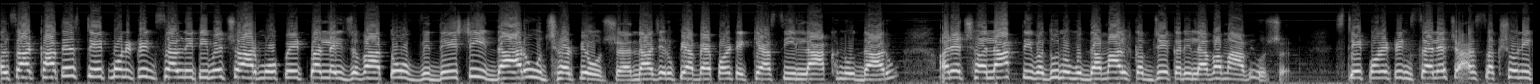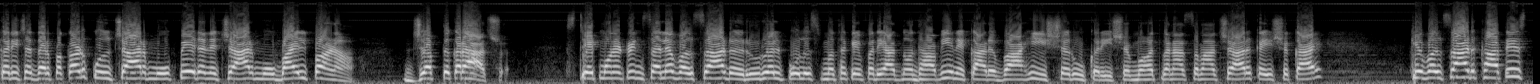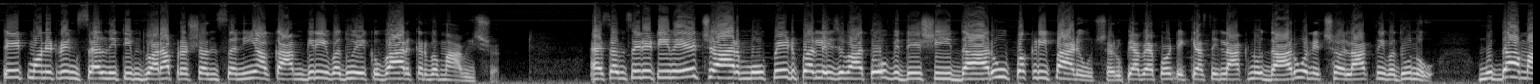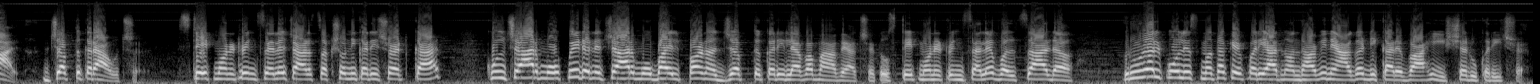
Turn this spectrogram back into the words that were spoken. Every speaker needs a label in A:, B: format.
A: વલસાડ ખાતે state monitoring સેલની ટીમે ચાર મોપેટ પર લઈ જવાતો વિદેશી દારૂ ઝડપ્યો છે. અંદાજે રૂપિયા બે પોઈન્ટ એક્યાસી લાખનો દારૂ અને છ લાખથી વધુનો મુદ્દામાલ કબજે કરી લાવવામાં આવ્યો છે. સ્ટેટ મોનિટરિંગ સેલે ચાર શખ્સોની કરી છે ધરપકડ. કુલ ચાર મોપેડ અને ચાર મોબાઈલ પણ જપ્ત કરાયા છે. સ્ટેટ મોનિટરિંગ સેલે વલસાડ રૂરલ પોલીસ મથકે ફરિયાદ નોંધાવી અને કાર્યવાહી શરૂ કરી છે. મહત્વના સમાચાર કહી શકાય કે વલસાડ ખાતે સ્ટેટ મોનિટરિંગ સેલની ટીમ દ્વારા પ્રશંસનીય કામગીરી વધુ એકવાર કરવામાં આવી છે. એસએમસીની ટીમે ચાર મોપેડ પર લઈ જવાતો વિદેશી દારૂ પકડી પાડ્યો છે. રૂપિયા બે પોઈન્ટ એક્યાસી લાખનો દારૂ અને છ લાખથી વધુનો મુદ્દામાલ જપ્ત કરાયો છે. સ્ટેટ મોનિટરિંગ સેલે ચાર શખ્સોની કરી છે અટકાયત. કુલ ચાર મોપેડ અને ચાર મોબાઈલ પણ જપ્ત કરી લેવામાં આવ્યા છે. તો સ્ટેટ મોનિટરિંગ સેલે વલસાડ રૂરલ પોલીસ મથકે ફરિયાદ નોંધાવીને આગળની કાર્યવાહી શરૂ કરી છે.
